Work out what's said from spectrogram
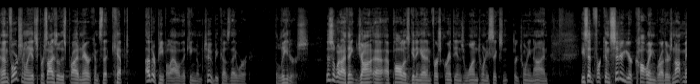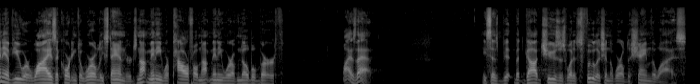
And unfortunately, it's precisely this pride and arrogance that kept other people out of the kingdom too, because they were the leaders. This is what I think John, uh, uh, Paul is getting at in 1 Corinthians 1 26 through 29. He said, For consider your calling, brothers. Not many of you were wise according to worldly standards. Not many were powerful. Not many were of noble birth. Why is that? He says, But God chooses what is foolish in the world to shame the wise.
